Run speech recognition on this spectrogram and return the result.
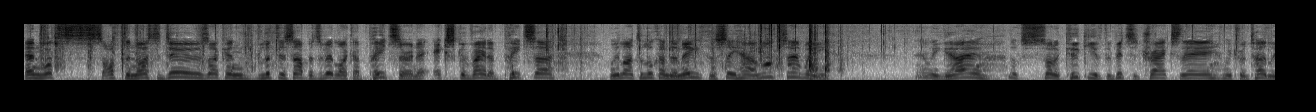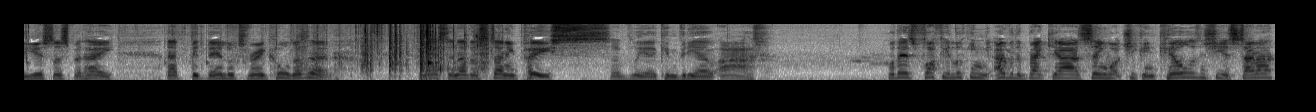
And what's often nice to do is I can lift this up. It's a bit like a pizza, an excavator pizza. We like to look underneath to see how it looks, don't we? There we go. Looks sort of kooky with the bits of tracks there, which were totally useless, but hey, that bit there looks very cool, doesn't it? Yes, another stunning piece of Leo Kim video art. Well, there's Fluffy looking over the backyard, seeing what she can kill. Isn't she a stunner?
